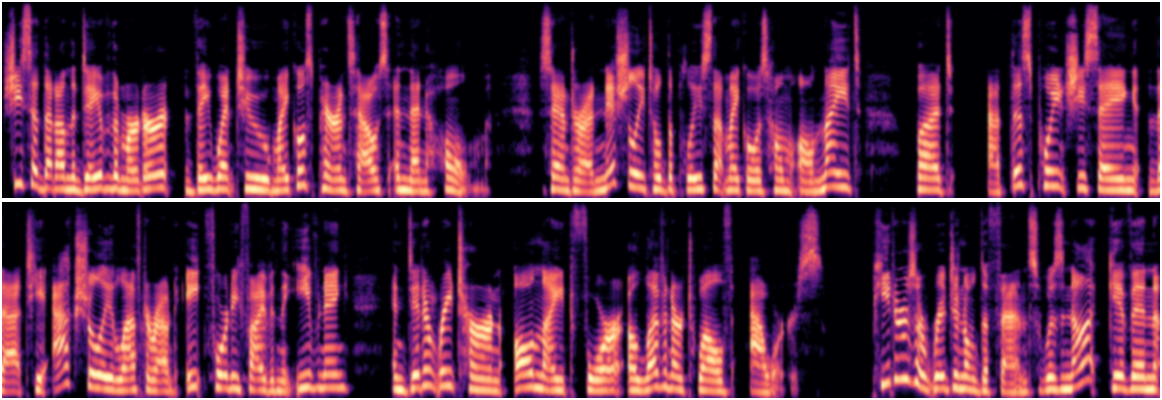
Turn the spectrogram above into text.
She said that on the day of the murder, they went to Michael's parents' house and then home. Sandra initially told the police that Michael was home all night, but at this point she's saying that he actually left around 8:45 in the evening and didn't return all night for 11 or 12 hours. Peter's original defense was not given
